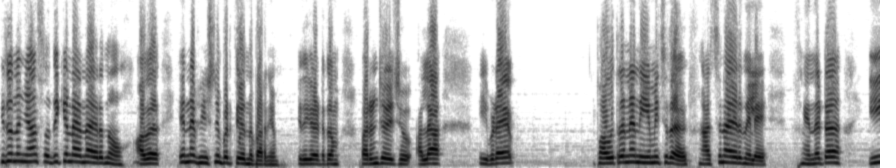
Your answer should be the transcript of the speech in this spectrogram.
ഇതൊന്നും ഞാൻ ശ്രദ്ധിക്കേണ്ട എന്നായിരുന്നു അവർ എന്നെ ഭീഷണിപ്പെടുത്തിയെന്ന് പറഞ്ഞു. ഇത് കേട്ടതും വരുൺ ചോദിച്ചു അല്ല ഇവിടെ പൗത്രനെ നിയമിച്ചത് അച്ഛനായിരുന്നില്ലേ? എന്നിട്ട് ഈ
